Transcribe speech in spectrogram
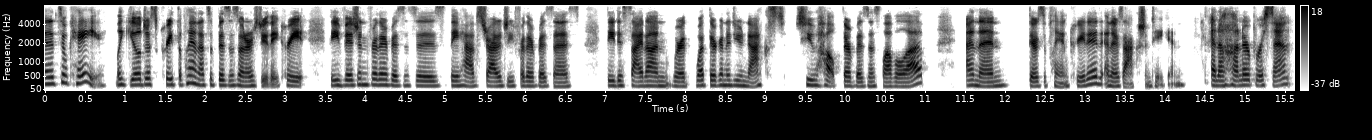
And it's okay. Like you'll just create the plan. That's what business owners do. They create they vision for their businesses, they have strategy for their business. They decide on where what they're going to do next to help their business level up. And then there's a plan created and there's action taken. And 100%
